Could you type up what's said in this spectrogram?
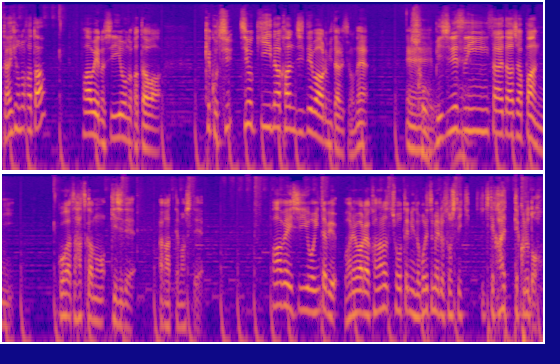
代表の方、ファーウェイの CEO の方は、結構ち強気な感じではあるみたいですよね。えーね。ビジネスインサイダージャパンに5月20日の記事で上がってまして、ファーウェイ CEO インタビュー、我々は必ず頂点に上り詰める、そして生き生きて帰ってくると。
